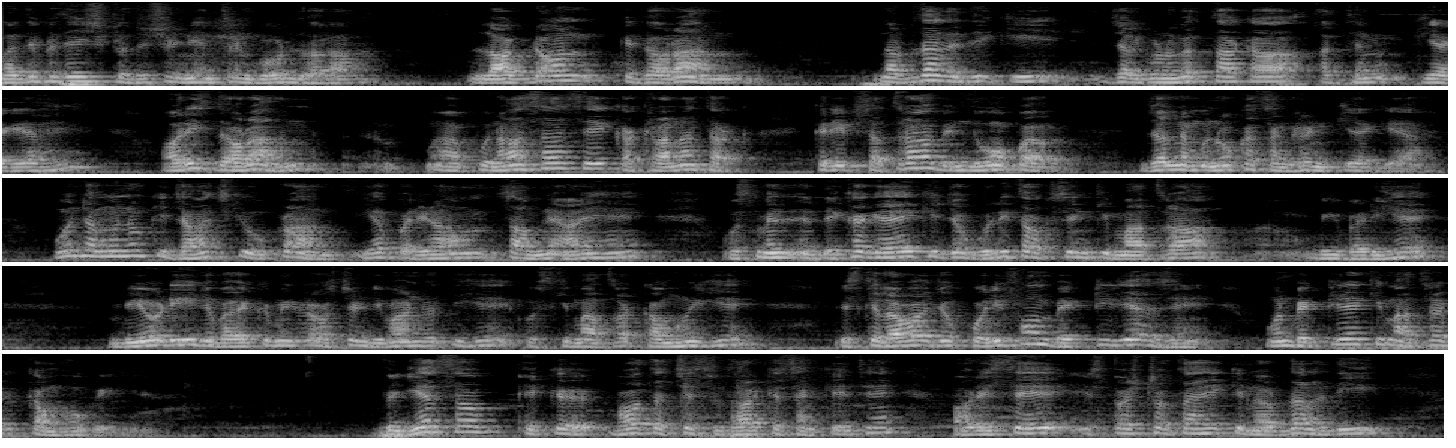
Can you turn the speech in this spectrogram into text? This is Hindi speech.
मध्य प्रदेश प्रदूषण नियंत्रण बोर्ड द्वारा लॉकडाउन के दौरान नर्मदा नदी की जल गुणवत्ता का अध्ययन किया गया है और इस दौरान पुनासा से ककराना तक करीब सत्रह बिंदुओं पर जल नमूनों का संग्रहण किया गया। उन नमूनों की जाँच के उपरांत यह परिणाम सामने आए हैं। उसमें देखा गया है कि जो गुलित ऑक्सीजन की मात्रा भी बढ़ी है बीओडी जो बायोकेमिकल ऑक्सीजन डिमांड होती है, उसकी मात्रा कम हुई है। इसके अलावा जो कोलिफॉर्म बैक्टीरियाज हैं, उन बैक्टीरिया की मात्रा भी कम हो गई है। तो यह सब एक बहुत अच्छे सुधार के संकेत हैं और इससे स्पष्ट होता है कि नर्मदा नदी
